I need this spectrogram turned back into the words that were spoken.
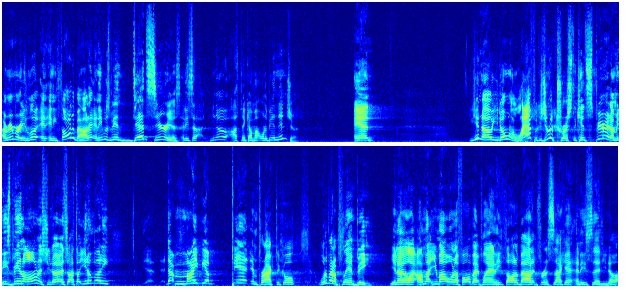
I remember he looked and, and he thought about it and he was being dead serious. And he said, You know, I think I might want to be a ninja. And you know, you don't want to laugh because you're going to crush the kid's spirit. I mean, he's being honest, you know. And so I thought, you know, buddy, that might be a bit impractical. What about a plan B? You know, like I might, you might want a fallback plan. He thought about it for a second and he said, you know,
